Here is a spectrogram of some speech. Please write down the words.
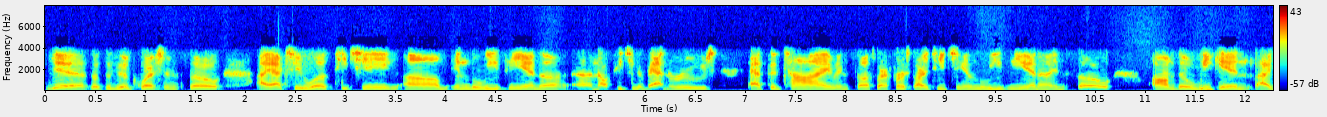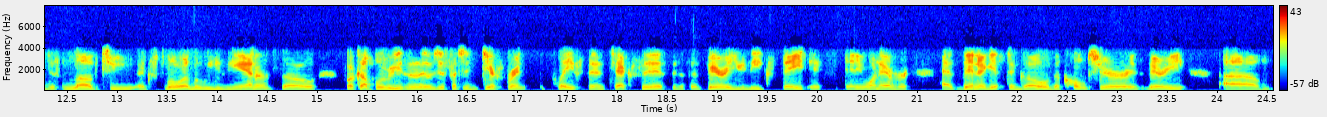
Yeah, that's a good question. So I actually was teaching um, in Louisiana, and I was teaching in Baton Rouge at the time, and so that's where I first started teaching in Louisiana. And so on the weekend, I just love to explore Louisiana. So for a couple of reasons, it was just such a different place than Texas, and it's a very unique state. If anyone ever has been or gets to go, the culture is very um,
